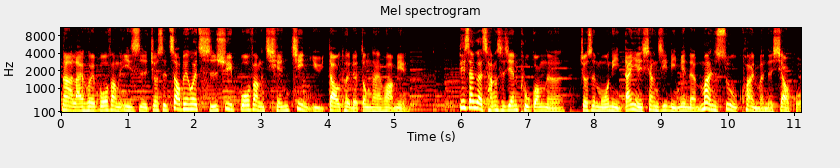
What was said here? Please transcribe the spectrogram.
那来回播放的意思就是照片会持续播放前进与倒退的动态画面。第三个长时间曝光呢，就是模拟单眼相机里面的慢速快门的效果，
